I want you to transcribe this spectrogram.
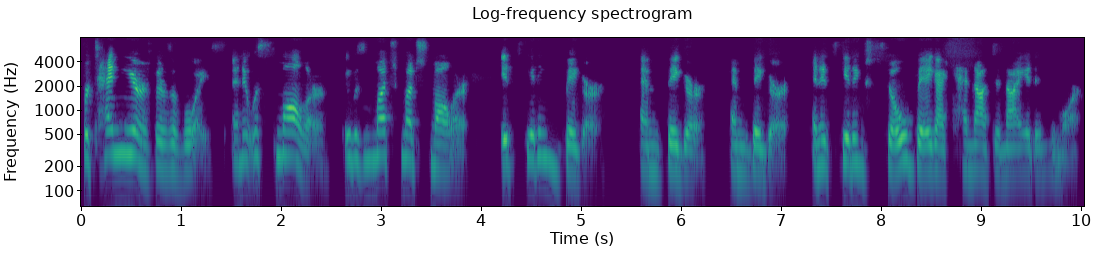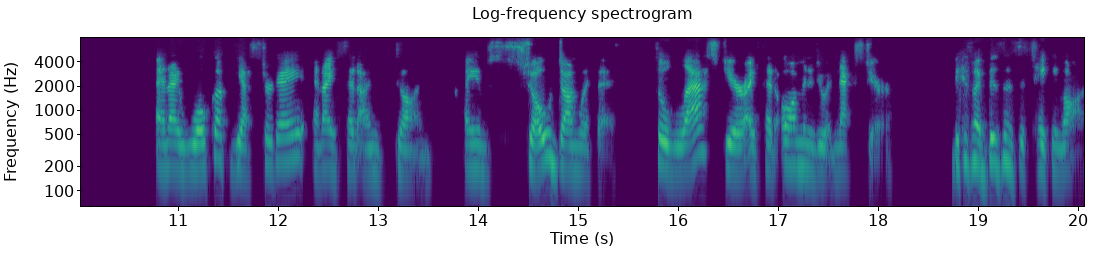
for 10 years, there's a voice and it was smaller. It was much, much smaller. It's getting bigger and bigger and bigger. And it's getting so big, I cannot deny it anymore. And I woke up yesterday and I said, I'm done. I am so done with this. So last year I said, Oh, I'm going to do it next year because my business is taking off.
